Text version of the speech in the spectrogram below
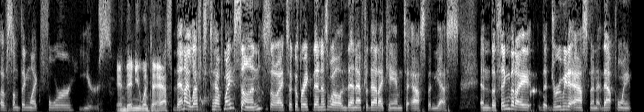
of something like four years. And then you went to Aspen. Then I left to have my son, so I took a break then as well. And then after that, I came to Aspen. Yes, and the thing that I that drew me to Aspen at that point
